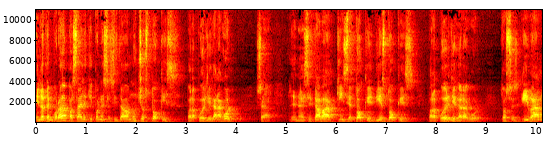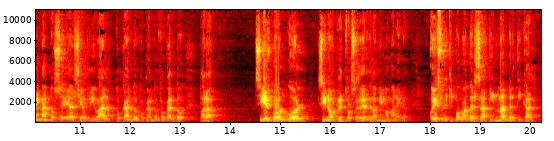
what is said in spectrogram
En la temporada pasada el equipo necesitaba muchos toques para poder llegar a gol. O sea, necesitaba 15 toques, 10 toques para poder llegar a gol. Entonces iba arrimándose hacia el rival, tocando, tocando, tocando, para, si es gol, gol, si no, retroceder de la misma manera. Hoy es un equipo más versátil, más vertical.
